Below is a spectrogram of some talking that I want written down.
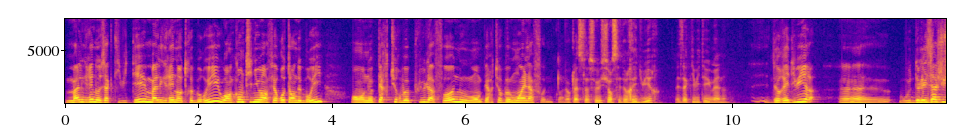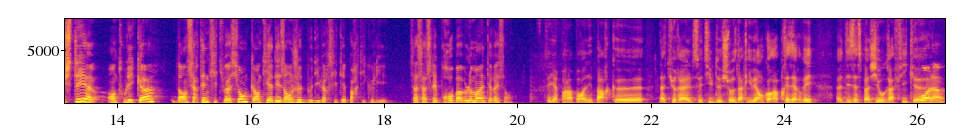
malgré nos activités, malgré notre bruit, ou en continuant à faire autant de bruit, on ne perturbe plus la faune ou on perturbe moins la faune. Donc la solution, c'est de réduire les activités humaines De réduire euh, ou de les ajuster, en tous les cas, dans certaines situations, quand il y a des enjeux de biodiversité particuliers. Ça, ça serait probablement intéressant. C'est-à-dire par rapport à des parcs euh, naturels, ce type de choses, d'arriver encore à préserver euh, des espaces géographiques. voilà.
